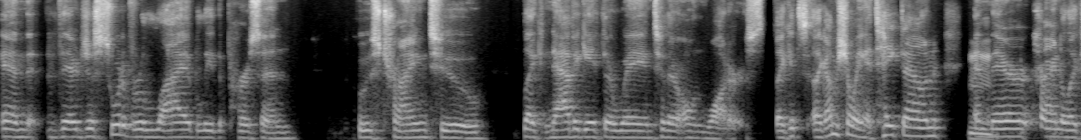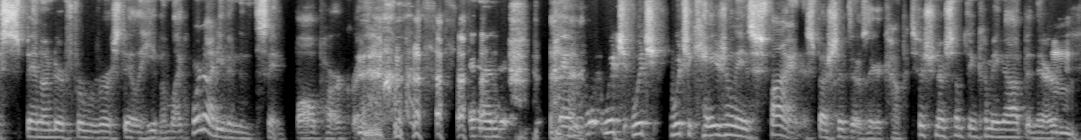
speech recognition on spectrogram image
and they're just sort of reliably the person who's trying to like navigate their way into their own waters like it's like i'm showing a takedown Mhm. and they're trying to like spin under for reverse De La Riva i'm like we're not even in the same ballpark right now and and wh- which which which occasionally is fine especially if there's like a competition or something coming up and they're Mhm.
